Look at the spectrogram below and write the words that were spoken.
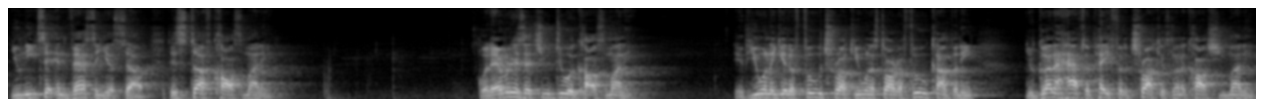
You need to invest in yourself. This stuff costs money. Whatever it is that you do, it costs money. If you want to get a food truck, you want to start a food company, you're going to have to pay for the truck. It's going to cost you money.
